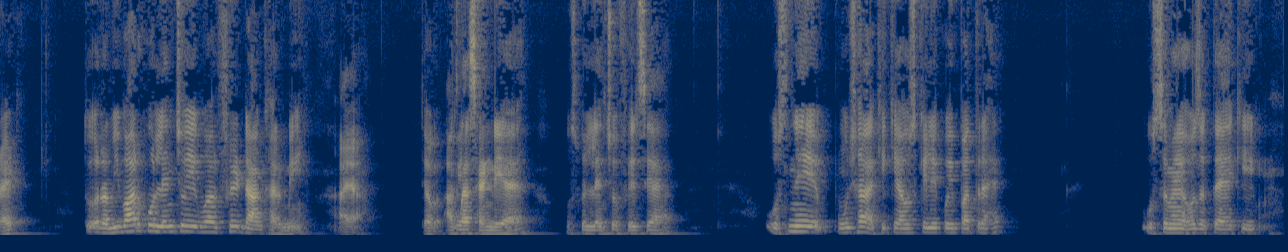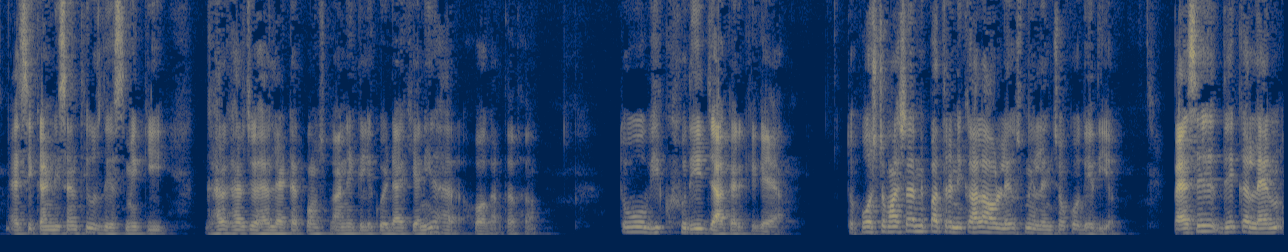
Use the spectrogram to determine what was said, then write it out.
राइट तो रविवार को लेंचो एक बार फिर डाकघर में आया। जब अगला संडे आया, उस पर लेंचो फिर से आया। उसने पूछा कि क्या उसके लिए कोई पत्र है? उस समय हो सकता है कि ऐसी कंडीशन थी उस देश में कि घर घर जो है लेटर पहुँचाने के लिए कोई डाकिया नहीं हुआ करता था। तो वो भी खुद ही जा कर के गया। तो पोस्ट मास्टर ने पत्र निकाला और उसने लेंचो को दे दिया। पैसे देकर लैन,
